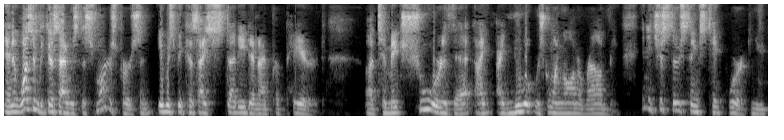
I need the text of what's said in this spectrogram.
And it wasn't because I was the smartest person. It was because I studied and I prepared uh, to make sure that I, I knew what was going on around me. And it's just those things take work and you,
